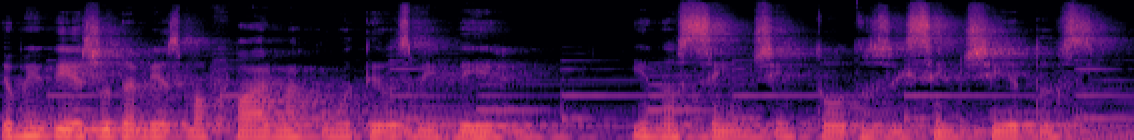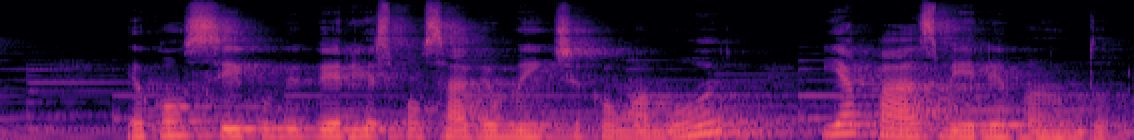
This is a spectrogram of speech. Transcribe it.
Eu me vejo da mesma forma como Deus me vê, inocente em todos os sentidos. Eu consigo viver responsavelmente com o amor e a paz me elevando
